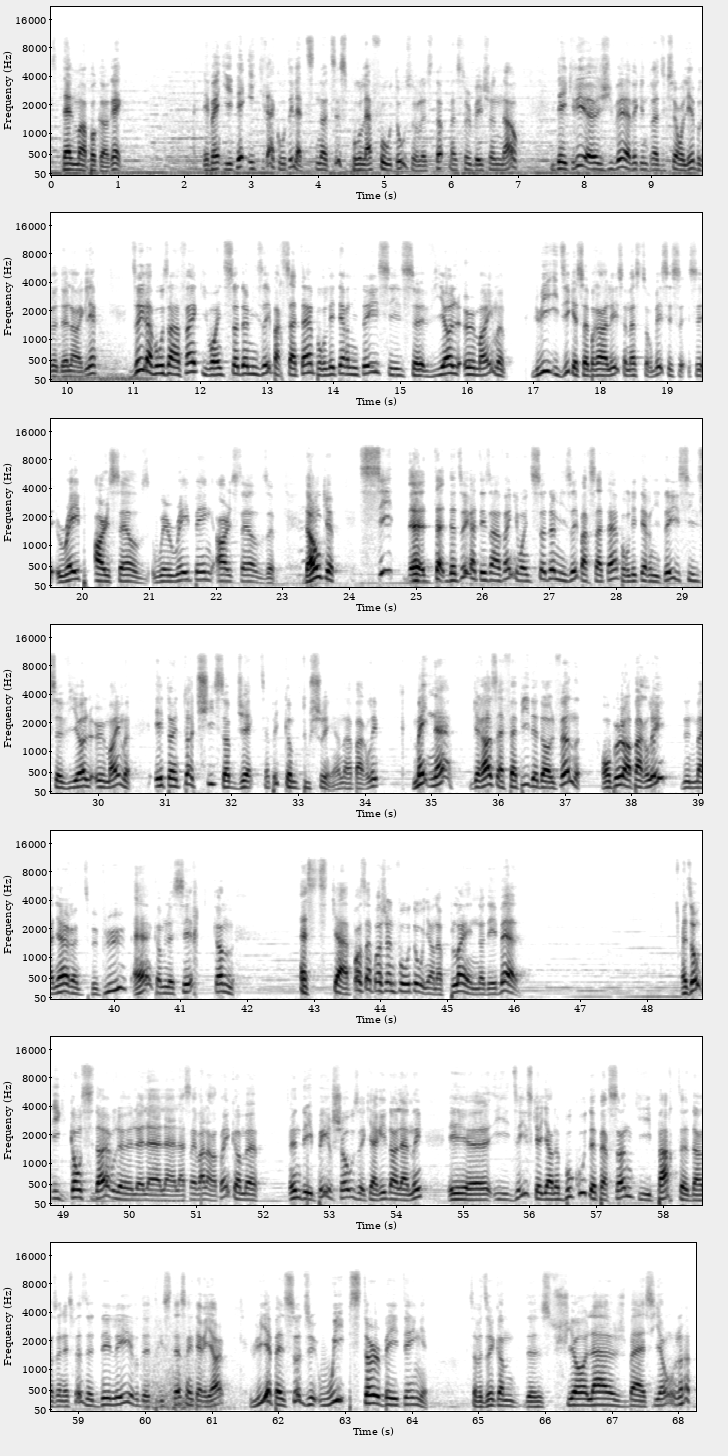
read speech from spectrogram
c'est tellement pas correct. Eh bien, il était écrit à côté la petite notice pour la photo sur le Stop Masturbation Now. Il était écrit, euh, j'y vais avec une traduction libre de l'anglais. Dire à vos enfants qu'ils vont être sodomisés par Satan pour l'éternité s'ils se violent eux-mêmes. Lui, il dit que se branler, se masturber, c'est- rape ourselves. We're raping ourselves. Donc, si euh, de dire à tes enfants qu'ils vont être sodomisés par Satan pour l'éternité s'ils se violent eux-mêmes est un touchy subject. Ça peut être comme touché, hein, d'en parler. Maintenant, grâce à Fapi de Dolphin, on peut en parler d'une manière un petit peu plus, hein, comme le cirque, comme cave. Passe à la prochaine photo, il y en a plein, il y en a des belles. Les autres, ils considèrent la, Saint-Valentin comme euh, une des pires choses qui arrivent dans l'année. Et euh, ils disent qu'il y en a beaucoup de personnes qui partent dans une espèce de délire de tristesse intérieure. Lui, il appelle ça du weepster baiting. Ça veut dire comme de chiolage bastion, là.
